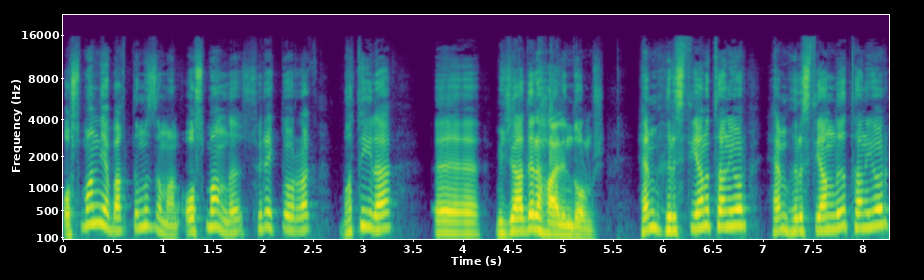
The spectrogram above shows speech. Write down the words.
Osmanlı'ya baktığımız zaman Osmanlı sürekli olarak Batı'yla e, mücadele halinde olmuş. Hem Hristiyanı tanıyor, hem Hristiyanlığı tanıyor,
